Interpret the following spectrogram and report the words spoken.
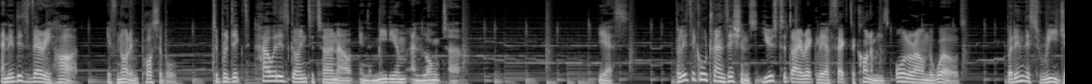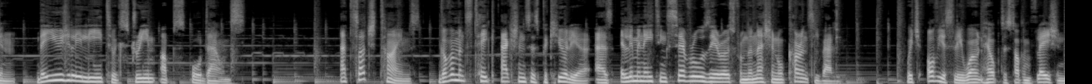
and it is very hard, if not impossible, to predict how it is going to turn out in the medium and long term. Yes, political transitions used to directly affect economies all around the world but in this region, they usually lead to extreme ups or downs. At such times, governments take actions as peculiar as eliminating several zeros from the national currency value, which obviously won't help to stop inflation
